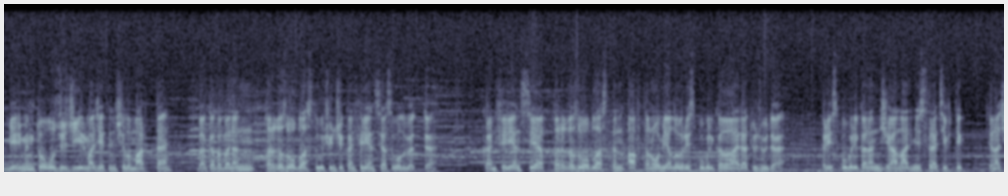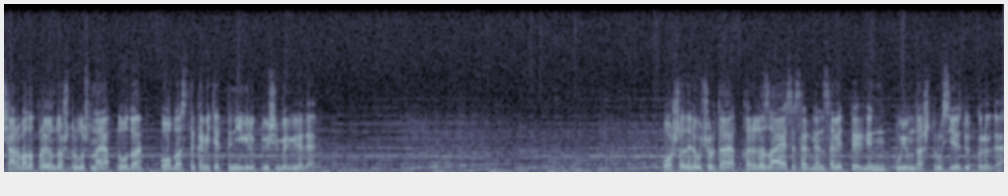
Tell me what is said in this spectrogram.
1927 жылы мартта БКПБнын Кыргыз областтык 3 конференциясы болуп өттү. Конференция Кыргыз областтын автономиялуу республикага кайра түзүүдө республиканын жаңы административдик жана чарбалык райондоштурулушун аяктоодо областтык комитеттин ийгиликтүү ишин белгиледи ошол эле учурда кыргыз ассрнин советтеринин уюмдаштыруу съезди өткөрүлдү.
